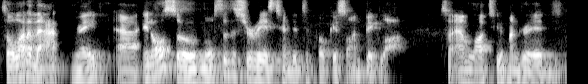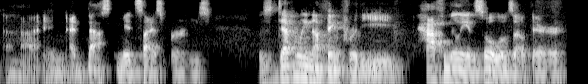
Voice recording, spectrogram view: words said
So a lot of that, right? Uh, and also, most of the surveys tended to focus on big law. So Am 200 uh, and at best mid-sized firms. There's definitely nothing for the half a million solos out there,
